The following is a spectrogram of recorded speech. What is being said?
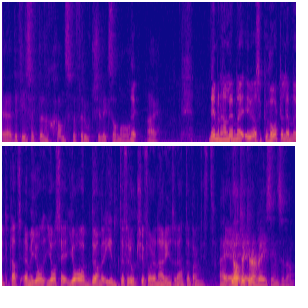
Eh, det finns ju inte en chans för Ferrucci liksom att... Nej. nej. Nej men han lämnar, alltså Hurta lämnar inte plats. Men jag, jag, säger, jag dömer inte Ferrucci för den här incidenten faktiskt. nej. Eh, Jag tycker det är en race incident.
